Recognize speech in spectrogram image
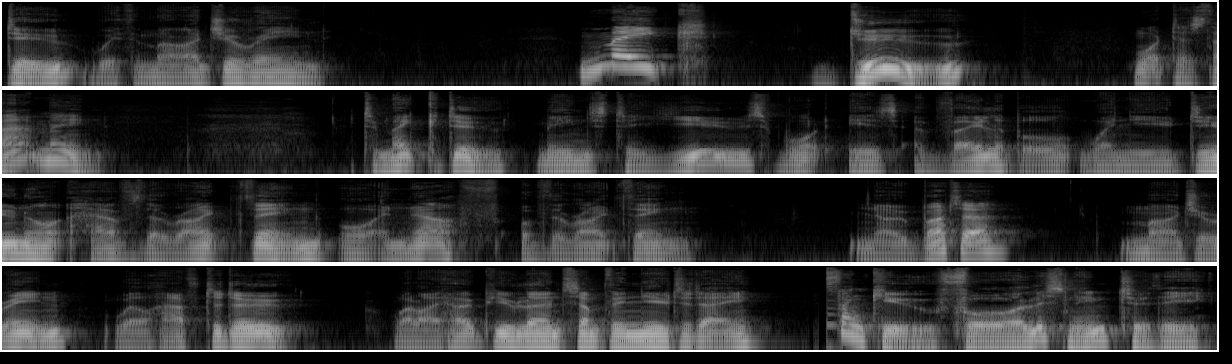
do with margarine. Make do? What does that mean? To make do means to use what is available when you do not have the right thing or enough of the right thing. No butter, margarine will have to do. Well, I hope you learned something new today. Thank you for listening to the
